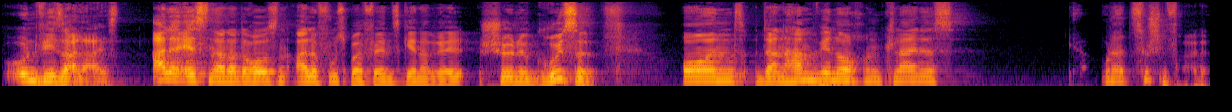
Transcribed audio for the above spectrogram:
und wie sie alle heißen. Alle Essener da draußen, alle Fußballfans generell, schöne Grüße. Und dann haben wir noch ein kleines oder Zwischenfrage.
